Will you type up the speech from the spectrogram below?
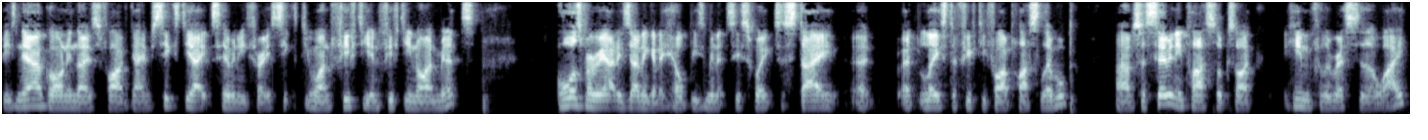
He's now gone in those five games 68, 73, 61, 50, and 59 minutes. Horsburgh out is only going to help his minutes this week to stay at, at least a 55 plus level. Um, so 70 plus looks like him for the rest of the way.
